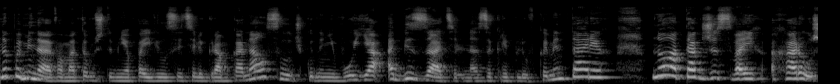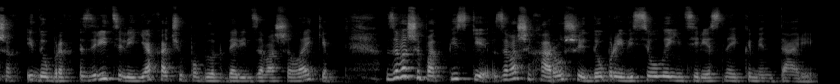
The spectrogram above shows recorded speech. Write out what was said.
Напоминаю вам о том, что у меня появился телеграм-канал, ссылочку на него я обязательно закреплю в комментариях. Ну а также своих хороших и добрых зрителей я хочу поблагодарить за ваши лайки, за ваши подписки, за ваши хорошие, добрые, веселые, интересные комментарии.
